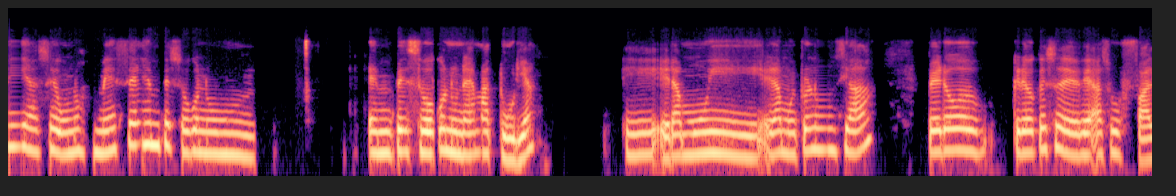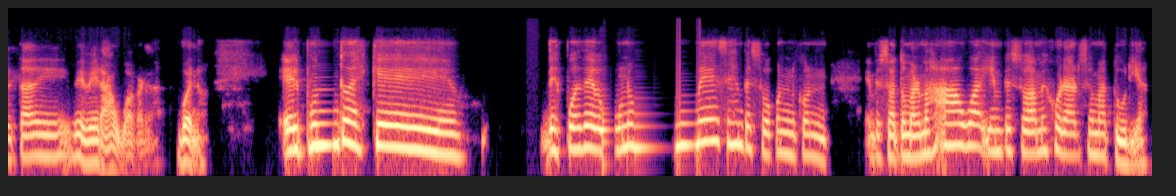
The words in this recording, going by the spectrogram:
y hace unos meses empezó con un empezó con una hematuria. Eh, era, muy, era muy pronunciada, pero creo que se debe a su falta de beber agua, ¿verdad? Bueno, el punto es que después de unos meses empezó, con, con empezó a tomar más agua y empezó a mejorar su hematuria.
